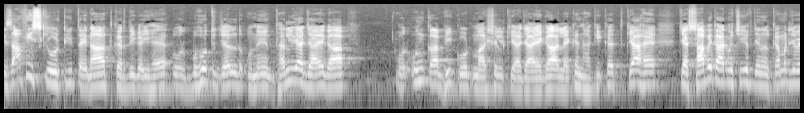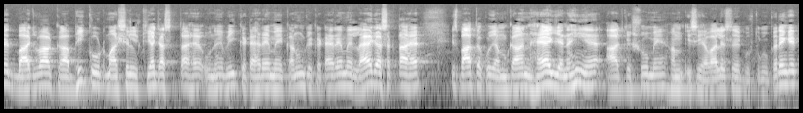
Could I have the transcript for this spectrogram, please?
इजाफी सिक्योरिटी तैनात कर दी गई है और बहुत जल्द उन्हें धर लिया जाएगा और उनका भी कोर्ट मार्शल किया जाएगा। लेकिन हकीकत क्या है? क्या सबक army chief general Qamar Javed Bajwa का भी कोर्ट मार्शल किया जा सकता है? उन्हें भी कटहरे में, कानून के कटहरे में लाया जा सकता है। इस बात का कोई अमकान है या नहीं है, आज के शो में हम इसी हवाले से गुफ्तु करेंगे।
